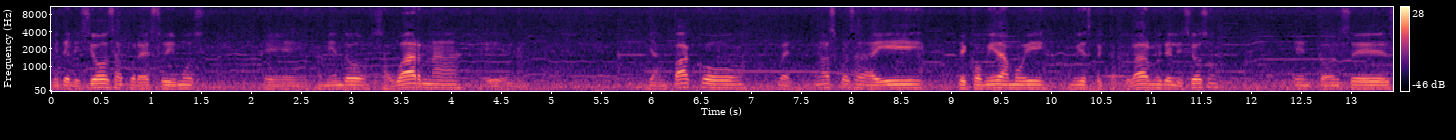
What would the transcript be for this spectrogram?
muy deliciosa, por ahí estuvimos eh, comiendo saguarna, eh, yampaco, bueno, unas cosas ahí de comida muy, muy espectacular, muy delicioso. Entonces,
